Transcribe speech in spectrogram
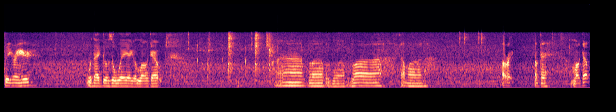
thing right here. When that goes away, I gotta log out. Uh, blah blah blah blah. Come on. Alright. Okay. Log out.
